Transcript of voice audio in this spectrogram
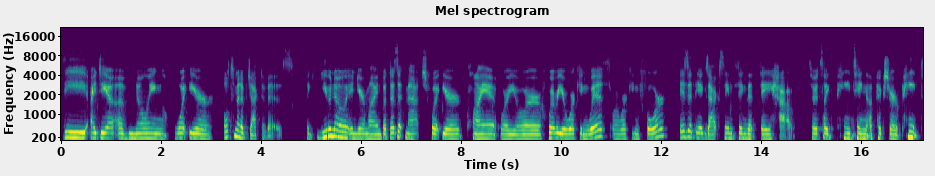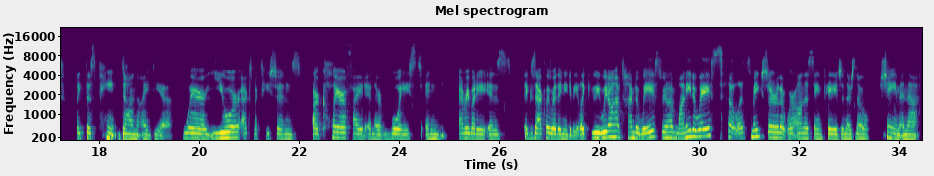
The idea of knowing what your ultimate objective is. Like you know in your mind but does it match what your client or your whoever you're working with or working for is it the exact same thing that they have? So it's like painting a picture paint like this paint done idea where your expectations are clarified and they're voiced and everybody is exactly where they need to be. Like we, we don't have time to waste, we don't have money to waste. So let's make sure that we're on the same page and there's no shame in that.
